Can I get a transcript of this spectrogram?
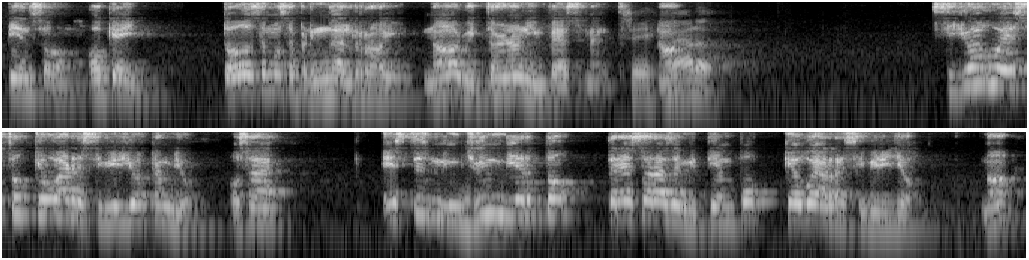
pienso, ok, todos hemos aprendido el ROI, ¿no? Return on Investment. Sí, claro. Si yo hago esto, ¿qué voy a recibir yo a cambio? O sea, este es yo invierto tres horas de mi tiempo, ¿qué voy a recibir yo? ¿No?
